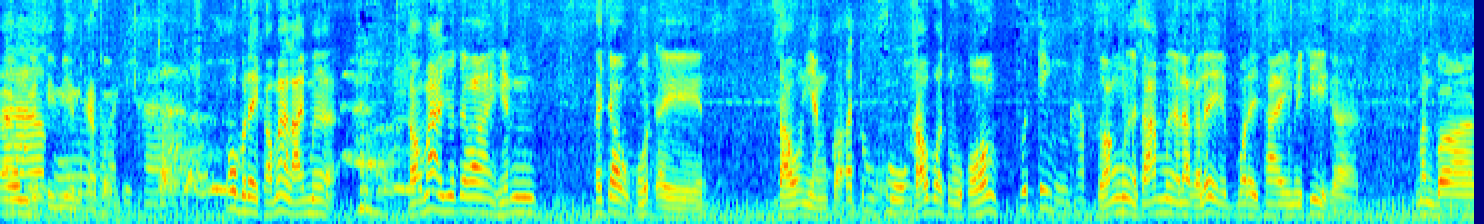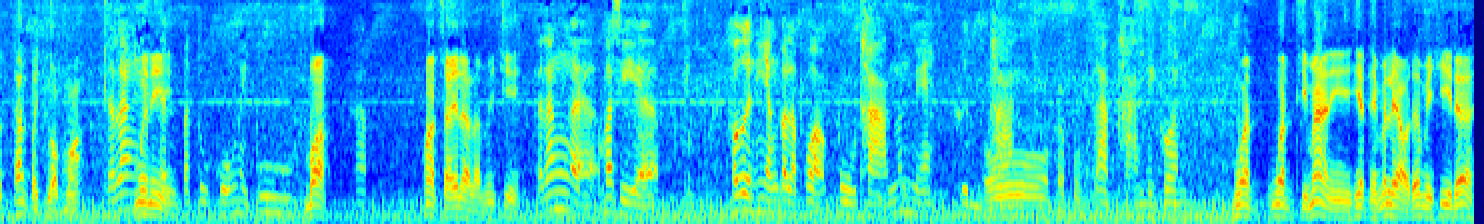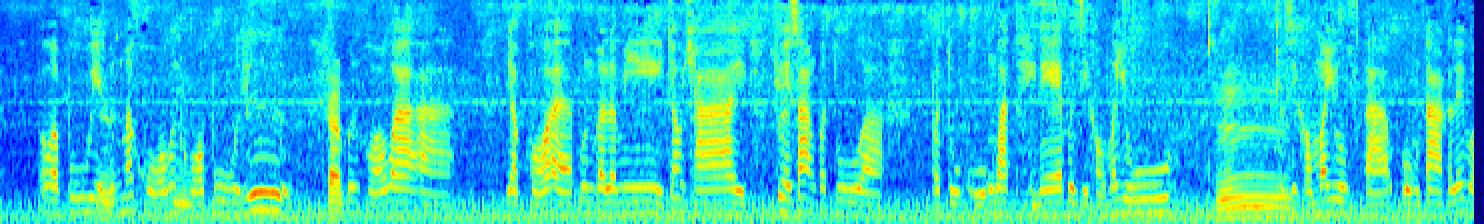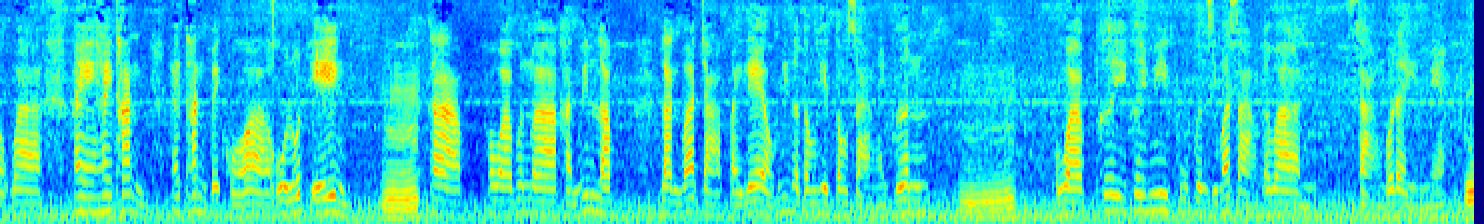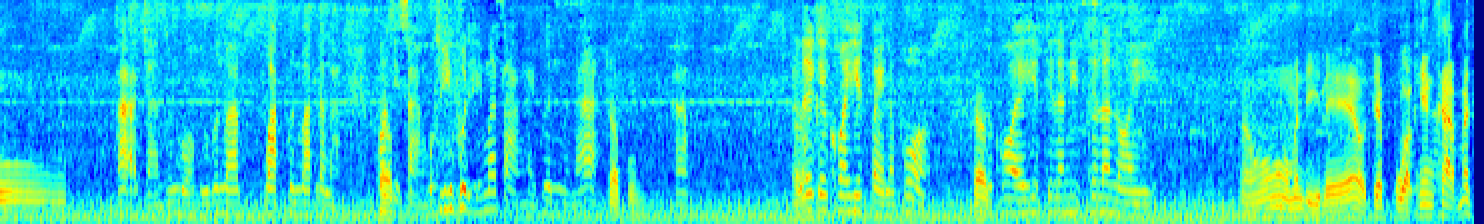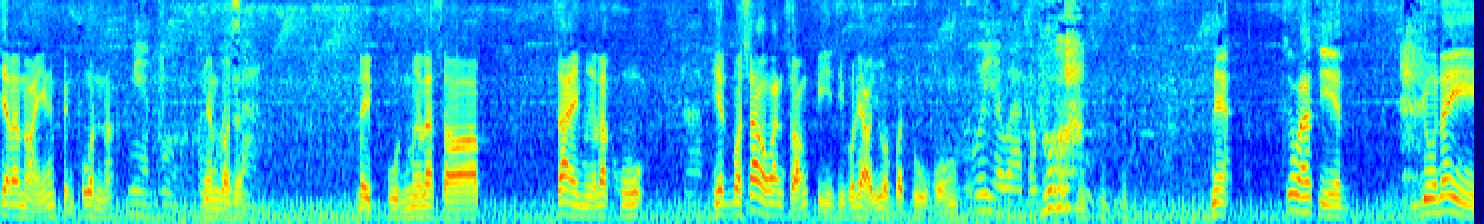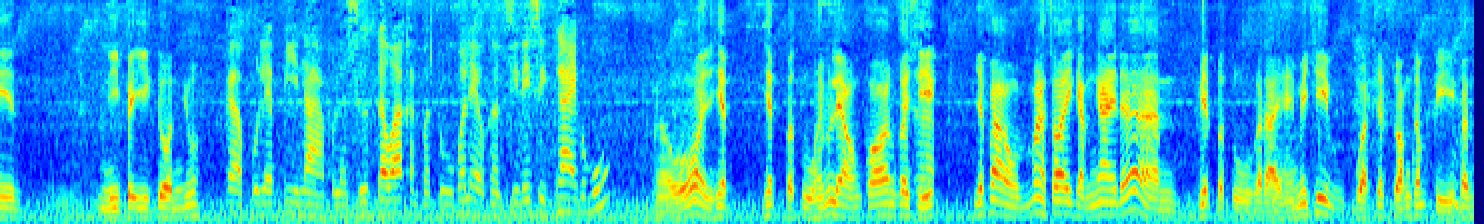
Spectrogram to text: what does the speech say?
ครับแม่ชีเมียงครับสผมวัสดีค่ะโอ้บ่ได้เข้ามาหลายมื้อ เข้ามาอยู่แต่ว่าเห็นพระเจ้าขุดไอ้เสาอหยังก่อนประตูโค้งเสาประตูโค้งฟุตติ้งครับสองมื้อสามมื้อแล้วก็เลยบ่ได้ไทยไม่ขี้ก็มันบ่ท่านประจวบเหมาะ กำลังมื้อนี้ เป็นประตูโค้งให้ปูบ่ครับฮอดไสแล้วล่ะไม่ขี้กำลังเอ่อว่าสิเอ่อเขาเอิ้นอีหยังก็ละพ่อปูฐานมันแหมขึ้นโอ้ฐานครับผมลากฐานไปก่อนงวดงวดที่มานี่เฮ็ดให้มันแล้วเด้อไม่ขี้เด้อ เพราะว่าปูเวทอืมเพิ่นมาขอเพิ่นขอปูลือครับ เพิ่นขอว่าอ่า อยากขออ่าบุญบารมีเจ้าชาย ช่วยสร้างประตูอ่าประตูโค้งวัดให้แน่เพิ่นสิเขามาอยู่ อืมเพิ่นสิเขามาอยู่อ่าองค์ตาก็เลยบอกว่า ให้ให้ท่านให้ท่านไปขออ่าโอรสเอง อืม ถ้าเพราะว่าเพิ่นว่าขันมินรับลั่นว่าจ่าไปแล้วมินก็ต้องเฮ็ดต้องสร้างให้เพิ่นอืม เพราะว่าเคยเคยมีผู้เพิ่นสิมาสร้างแต่ว่า สร้างบ่ได้เห็นไหมโอ้พระอาจารย์เพิ่นบอกอยู่เพิ่นว่าวัดเพิ่นวัดแล้วล่ะพอสิสร้างบ่มีผู้ใดมาสร้างให้เพิ่นน่ะนะครับผม ครับก็เลยค่อยๆเฮ็ดไปละพ่อครับ ค่อยๆเฮ็ดทีละนิดทีละหน่อยเอ้ามันดีแล้ว แต่ปวกแห้งคาบมาเทีละหน่อยยังเป็นพ่นเนาะ แม่นพ่อแม่นบ่ค่อยซั่นๆสร้างได้ปูนมือละสอบใส่มือละคูครับเฮ็ดบ่เศร้าวังสองปีสิบ่แล้วอยู่กับประตูโค้งโอ้ยอย่าว่าแต่พ่อเนี่ย คือว่าสิ อยู่ในนี่ไปอีกโดนอยู่ก็ผู้แลปีหน้าผู้ละซึกแต่ว่าคันประตูบ่แล้วก็สิได้ซึกง่ายบ่บุโอ้ยเฮ็ดเฮ็ดประตูให้มันแล้วก่อนค่อยสิครับอย่าเฝ้ามาซอยกันง่ายเด้ออันเฮ็ดประตูก็ได้ให้ไม่ขี้บวชจัก2-3ปีก่อน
